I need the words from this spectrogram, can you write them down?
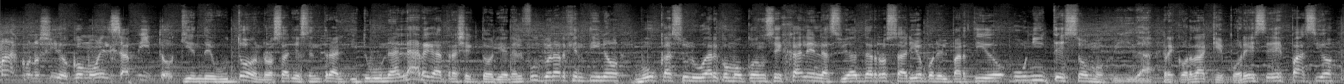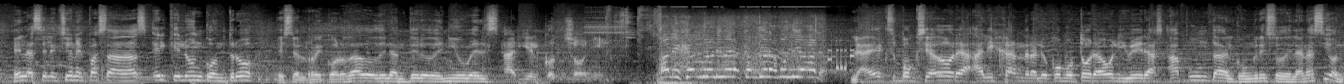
más conocido como El Zapito, quien debutó en Rosario Central y tuvo una larga trayectoria en el fútbol argentino, busca su lugar como concejal en la ciudad de Rosario por el partido Unite Somos Vida. Recordá que por ese espacio, en las elecciones pasadas, el que lo encontró es el recordado delantero de Newells, Ariel Cozzoni. Alejandro Olivera, campeona mundial. La ex boxeadora Alejandra Locomotora Oliveras apunta al Congreso de la Nación,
